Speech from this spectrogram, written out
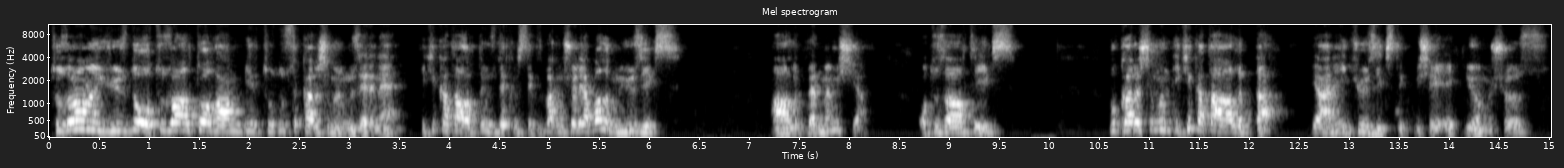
Tuz oranı yüzde 36 olan bir tuzlu su karışımının üzerine iki kat ağırlıkta yüzde 48. Bakın şöyle yapalım mı? 100x ağırlık vermemiş ya. 36x. Bu karışımın iki katı ağırlıkta Yani 200x'lik bir şey ekliyormuşuz.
